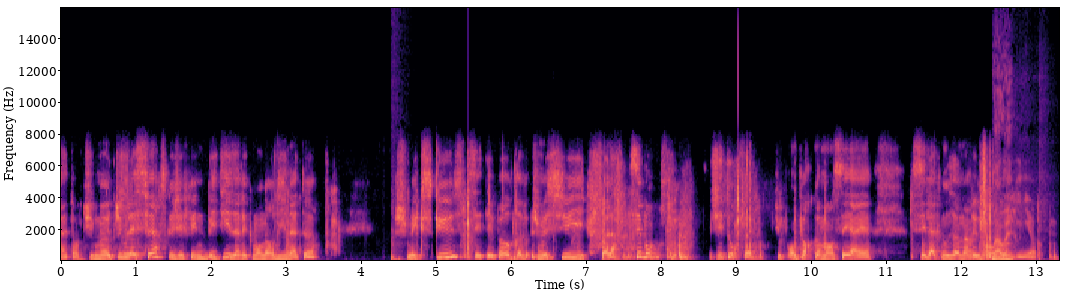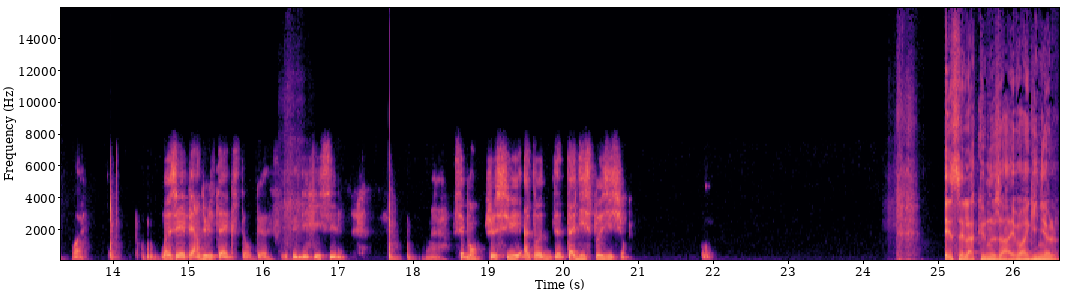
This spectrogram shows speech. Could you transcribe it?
Attends, tu me, tu me laisses faire parce que j'ai fait une bêtise avec mon ordinateur je m'excuse, c'était pas au Je me suis. Voilà, c'est bon. J'ai tout refait. On peut recommencer à. C'est là que nous en arrivons bah au oui. Ouais. Moi, j'avais perdu le texte, donc euh, c'était difficile. Voilà. C'est bon, je suis à ta disposition. Et c'est là que nous arrivons à Guignol,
